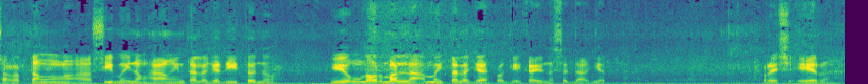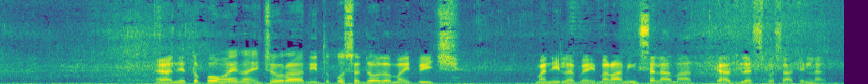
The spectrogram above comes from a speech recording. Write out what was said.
sarap ng uh, simoy ng hangin talaga dito no? Yung normal na amoy talaga pag kayo nasa dagat. Fresh air. Ayan, ito po ngayon ang itsura dito po sa Dolomite Beach Manila Bay. Maraming salamat. God bless po sa atin lahat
